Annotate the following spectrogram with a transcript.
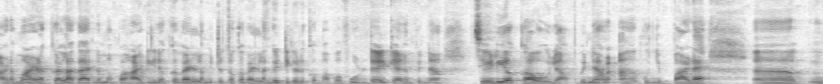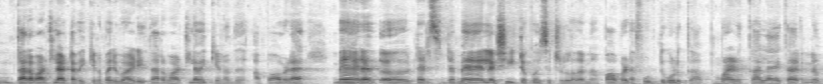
അവിടെ മഴയൊക്കെ ഉള്ള കാരണം അപ്പോൾ അടിയിലൊക്കെ വെള്ളം മുറ്റത്തൊക്കെ വെള്ളം കെട്ടിക്കിടക്കും. അപ്പോൾ ഫുഡ് കഴിക്കാനും പിന്നെ ചെളിയൊക്കെ ആവില്ല അപ്പോൾ പിന്നെ കുഞ്ഞുപ്പാടെ തറവാട്ടിലാട്ട വെക്കണ പരിപാടി തറവാട്ടിലാണ് വെക്കണത്. അപ്പോൾ അവിടെ മേലെ ടെറസിന്റെ മേലെ ഷീറ്റൊക്കെ വെച്ചിട്ടുള്ളതാണ്. അപ്പോൾ അവിടെ ഫുഡ് കൊടുക്കുക അപ്പോൾ മഴക്കാലമായ കാരണം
